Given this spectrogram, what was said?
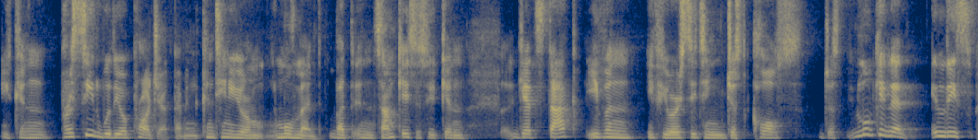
you can proceed with your project. I mean, continue your movement. But in some cases, you can get stuck even if you are sitting just close, just looking at in this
